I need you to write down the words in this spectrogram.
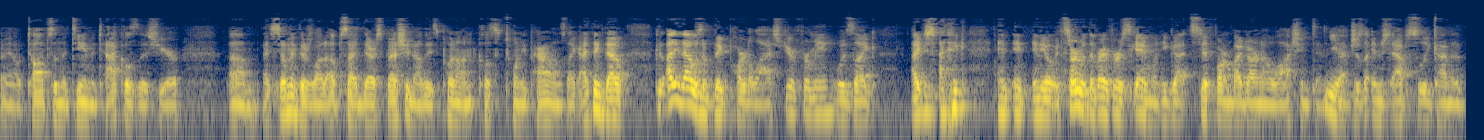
you know, tops on the team in tackles this year. Um, I still think there's a lot of upside there, especially now that he's put on close to 20 pounds. Like I think that'll, cause I think that was a big part of last year for me. Was like I just I think and, and, and you know it started with the very first game when he got stiff armed by Darnell Washington. Yeah. just and just absolutely kind of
